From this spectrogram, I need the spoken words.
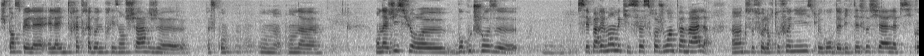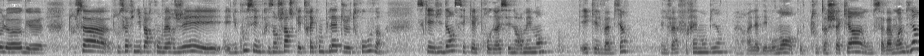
Je pense qu'elle a, elle a, une très très bonne prise en charge euh, parce qu'on on, on, a, on agit sur euh, beaucoup de choses euh, séparément, mais qui ça se rejoint pas mal. Hein, que ce soit l'orthophoniste, le groupe d'habileté sociale, la psychologue, euh, tout ça, tout ça finit par converger. Et, du coup, c'est une prise en charge qui est très complète, je trouve. Ce qui est évident, c'est qu'elle progresse énormément et qu'elle va bien. Elle va vraiment bien. Alors, elle a des moments, comme tout un chacun, où ça va moins bien,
